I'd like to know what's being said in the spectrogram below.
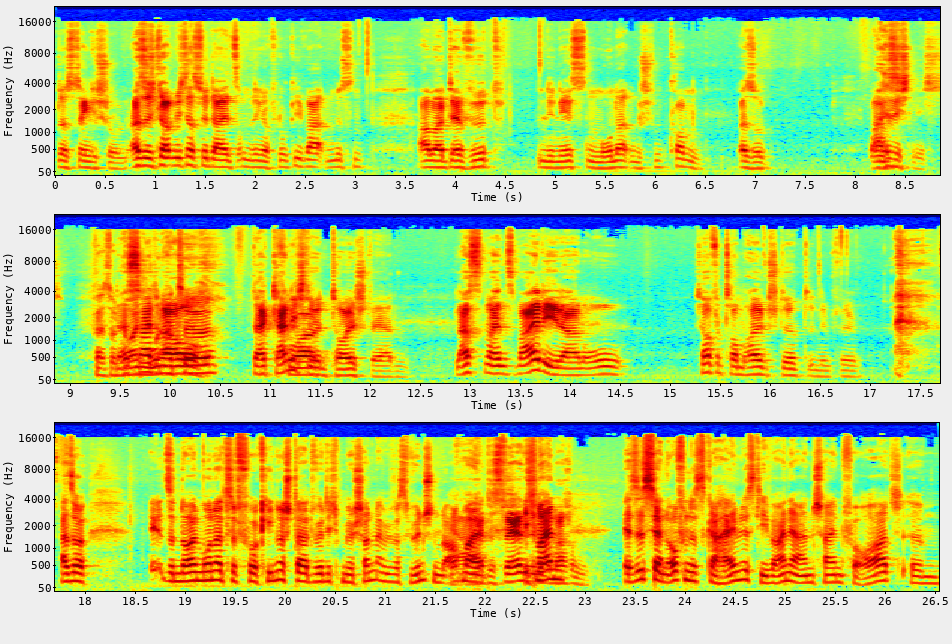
Das denke ich schon. Also ich glaube nicht, dass wir da jetzt unbedingt auf Loki warten müssen. Aber der wird in den nächsten Monaten bestimmt kommen. Also weiß ich nicht. Also das neun halt Monate. Auch, da kann ich nur enttäuscht werden. Lasst meinen Spidey da in Ruhe. Ich hoffe, Tom Holland stirbt in dem Film. Also, so neun Monate vor Kinostart würde ich mir schon irgendwie was wünschen. Und auch ja, mal, das werden ich meine, es ist ja ein offenes Geheimnis, die waren ja anscheinend vor Ort. Ähm,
